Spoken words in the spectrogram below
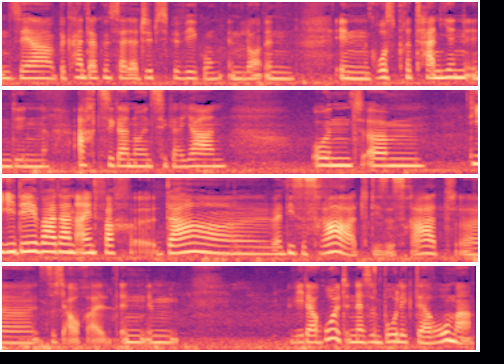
ein sehr bekannter Künstler der Gypsy-Bewegung in, in, in, Großbritannien in den 80er, 90er Jahren. Und ähm, die Idee war dann einfach äh, da, wenn dieses Rad, dieses Rad äh, sich auch in, in, wiederholt in der Symbolik der Roma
